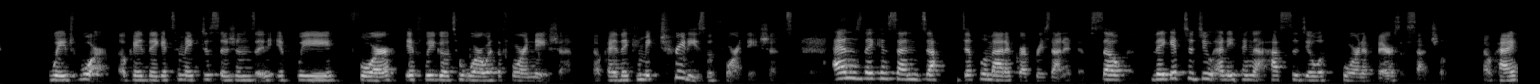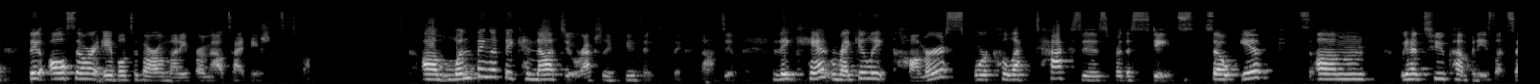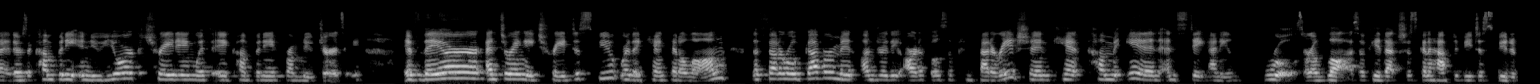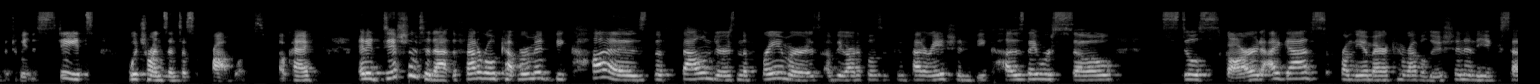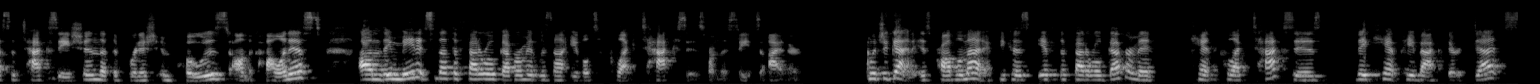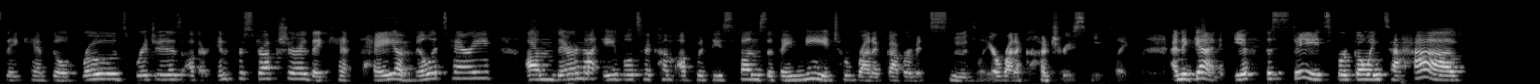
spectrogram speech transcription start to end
wage war. Okay, they get to make decisions, and if we for if we go to war with a foreign nation, okay, they can make treaties with foreign nations, and they can send di- diplomatic representatives. So they get to do anything that has to deal with foreign affairs, essentially. Okay, they also are able to borrow money from outside nations as well. Um, one thing that they cannot do, or actually a few things that they they can't regulate commerce or collect taxes for the states. So if um, we had two companies, let's say there's a company in New York trading with a company from New Jersey. If they are entering a trade dispute where they can't get along, the federal government, under the Articles of Confederation, can't come in and state any rules or laws. Okay, that's just going to have to be disputed between the states, which runs into some problems. Okay, in addition to that, the federal government, because the founders and the framers of the Articles of Confederation, because they were so still scarred, I guess, from the American Revolution and the excessive taxation that the British imposed on the colonists, um, they made it so that the federal government was not able to collect taxes from the states either, which again is problematic because if the federal government can't collect taxes, they can't pay back their debts. They can't build roads, bridges, other infrastructure. They can't pay a military. Um, they're not able to come up with these funds that they need to run a government smoothly or run a country smoothly. And again, if the states were going to have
